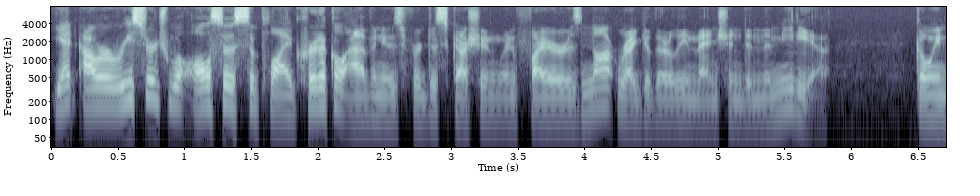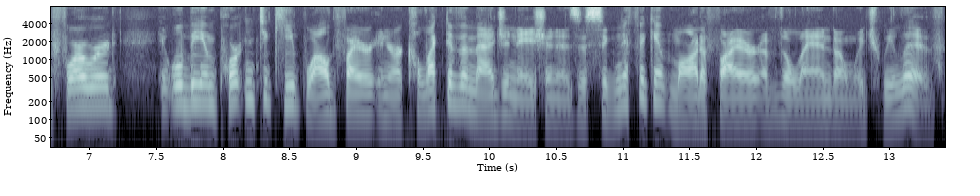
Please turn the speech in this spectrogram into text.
Yet our research will also supply critical avenues for discussion when fire is not regularly mentioned in the media. Going forward, it will be important to keep wildfire in our collective imagination as a significant modifier of the land on which we live.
